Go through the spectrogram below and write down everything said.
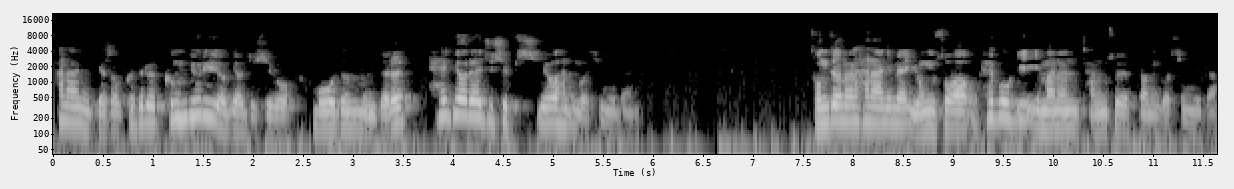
하나님께서 그들을 긍휼히 여겨주시고 모든 문제를 해결해 주십시오 하는 것입니다. 성전은 하나님의 용서와 회복이 임하는 장소였던 것입니다.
